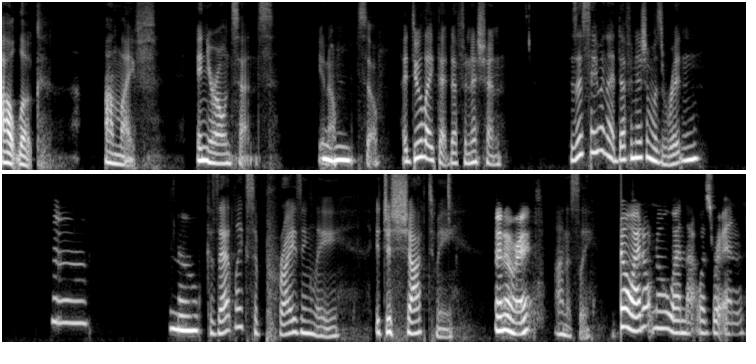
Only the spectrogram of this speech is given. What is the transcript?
outlook on life in your own sense, you know. Mhm. So, I do like that definition. Does it say when that definition was written? Mm, no. Cuz that like surprisingly it just shocked me, I know, right? honestly. No, I don't know when that was written.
